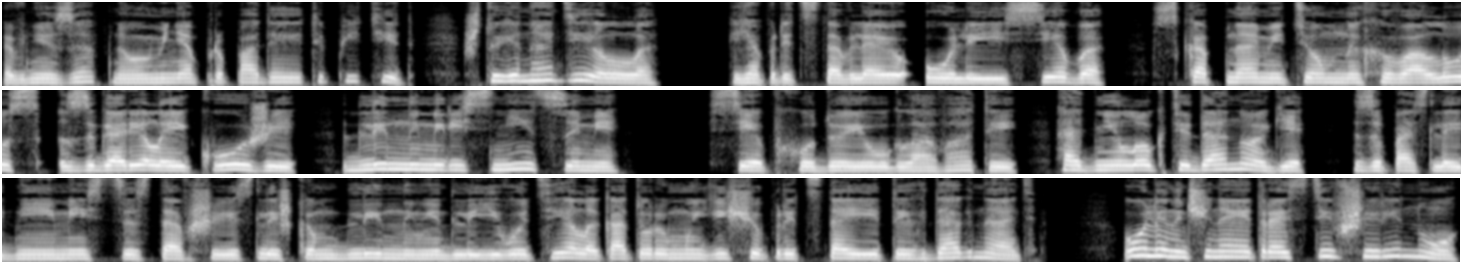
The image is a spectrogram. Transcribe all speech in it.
Внезапно у меня пропадает аппетит. Что я наделала? Я представляю Оли и Себа с копнами темных волос, загорелой кожей, длинными ресницами. Себ худой и угловатый, одни локти до ноги, за последние месяцы ставшие слишком длинными для его тела, которому еще предстоит их догнать. Оля начинает расти в ширину,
